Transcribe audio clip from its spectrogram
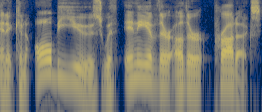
and it can all be used with any of their other products,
